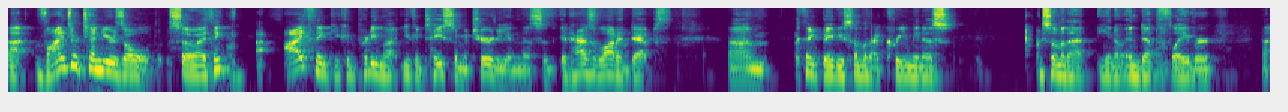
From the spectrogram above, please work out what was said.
Uh, vines are 10 years old. So i think i think you can pretty much you can taste some maturity in this. It has a lot of depth. Um, i think maybe some of that creaminess some of that you know in-depth flavor uh,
